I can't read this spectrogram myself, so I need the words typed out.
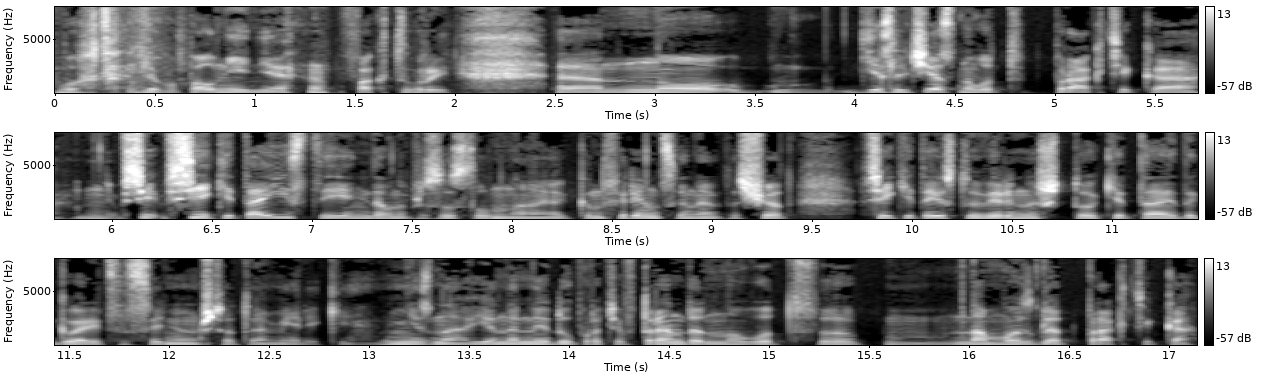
вот, для пополнения фактурой. Но, если честно, вот практика... Все, все китаисты, я недавно присутствовал на конференции на этот счет, все китаисты уверены, что Китай договорится с Соединенными Штатами Америки. Не знаю, я, наверное, иду против тренда, но вот, на мой взгляд, практика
